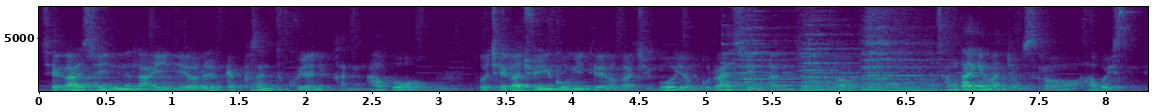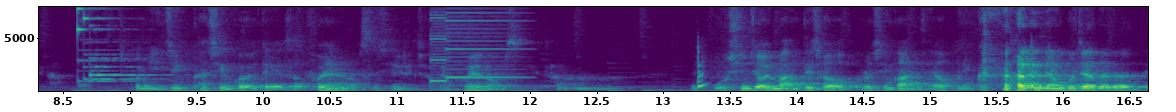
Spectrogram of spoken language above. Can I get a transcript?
제가 할 수 있는 아이디어를 100% 구현이 가능하고 또 제가 주인공이 되어가지고 연구를 할 수 있다는 점에서 어, 상당히 만족스러워하고 있습니다. 그럼 이직하신 거에 대해서 후회는 예, 없으시나요? 저는 후회는 없습니다. 아, 오신 지 얼마 안 되셔 그러신 거 아니세요? 보니까 다른 연구자들은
